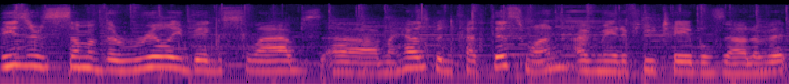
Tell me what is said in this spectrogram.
These are some of the really big slabs. Uh, my husband cut this one. I've made a few tables out of it.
